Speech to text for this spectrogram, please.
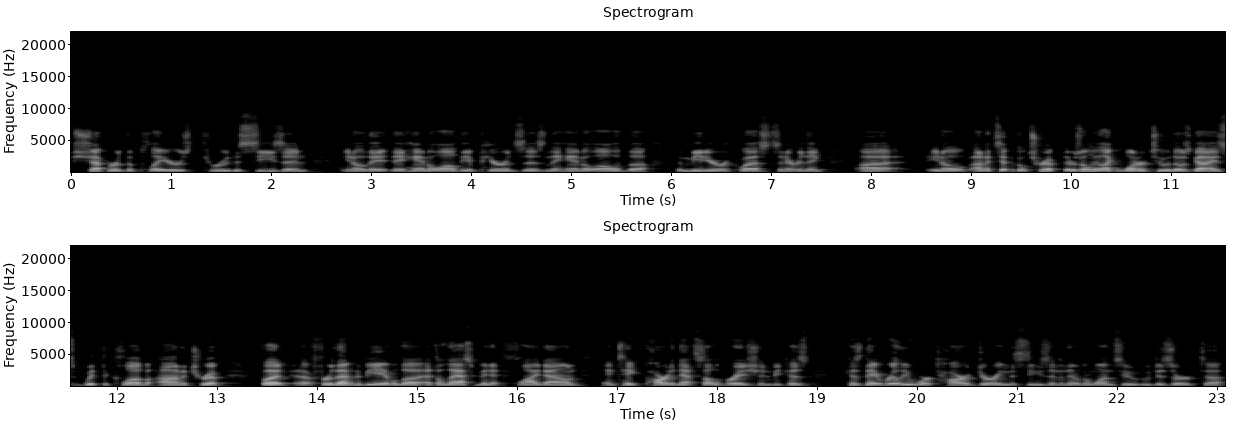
shepherd the players through the season. You know, they they handle all the appearances and they handle all of the the media requests and everything. Uh, you know, on a typical trip, there's only like one or two of those guys with the club on a trip. But uh, for them to be able to, at the last minute, fly down and take part in that celebration because because they really worked hard during the season and they're the ones who who deserve to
